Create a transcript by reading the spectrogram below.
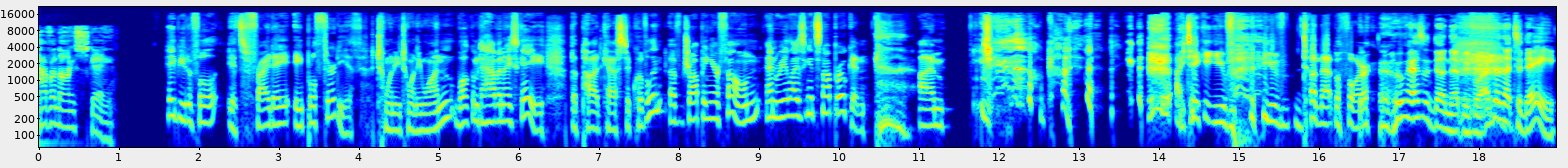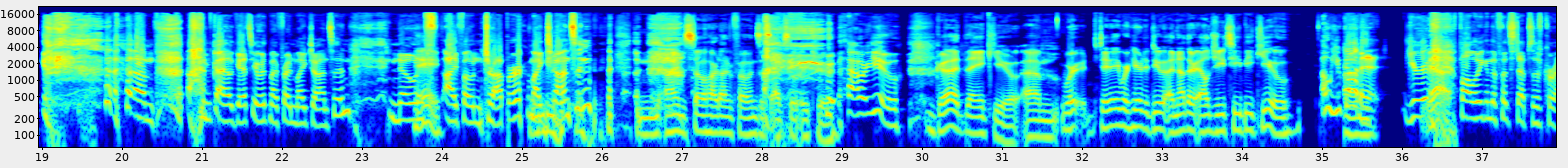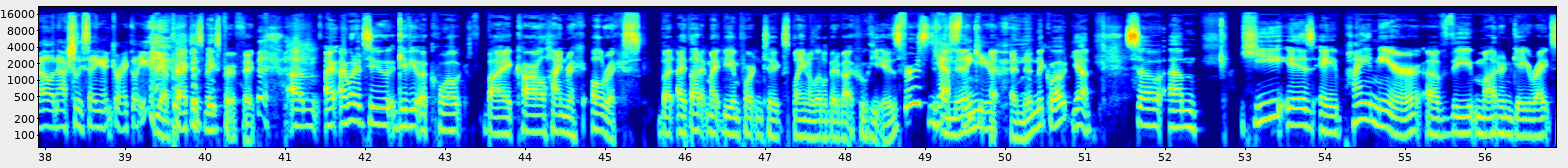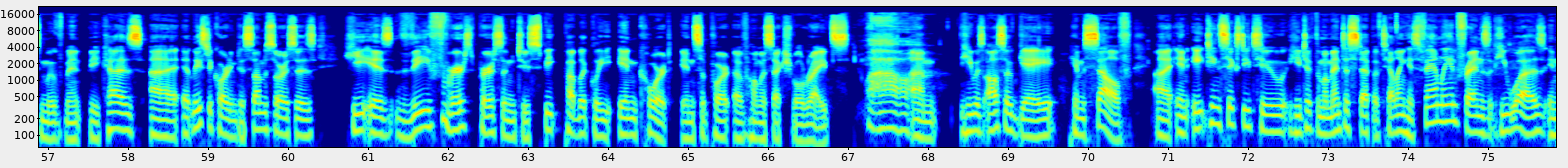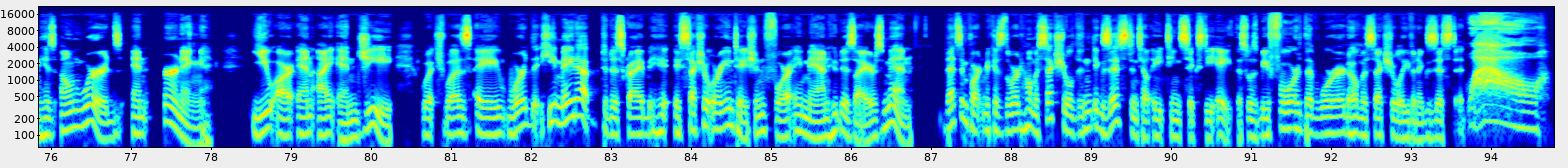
Have a nice day. Hey, beautiful. It's Friday, April 30th, 2021. Welcome to Have a Nice Gay, the podcast equivalent of dropping your phone and realizing it's not broken. I'm. oh, God. I take it you've you've done that before. Who hasn't done that before? I've done that today. um, I'm Kyle Getz here with my friend Mike Johnson, known Hey. iPhone dropper Mike Johnson. I'm so hard on phones. It's absolutely true. How are you? Good, thank you. Um, we're today we're here to do another LGBTQ. Oh, you got Um, it. You're yeah. following in the footsteps of Corral and actually saying it correctly. Yeah, practice makes perfect. Um, I, I wanted to give you a quote by Karl Heinrich Ulrichs, but I thought it might be important to explain a little bit about who he is first. Yes, and then, thank you. And then the quote. Yeah. So um, he is a pioneer of the modern gay rights movement because, uh, at least according to some sources, he is the first person to speak publicly in court in support of homosexual rights. Wow. Um, he was also gay himself. Uh, in 1862, he took the momentous step of telling his family and friends that he was, in his own words, an Urning. U R N I N G, which was a word that he made up to describe a sexual orientation for a man who desires men. That's important because the word homosexual didn't exist until 1868. This was before the word homosexual even existed. wow.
